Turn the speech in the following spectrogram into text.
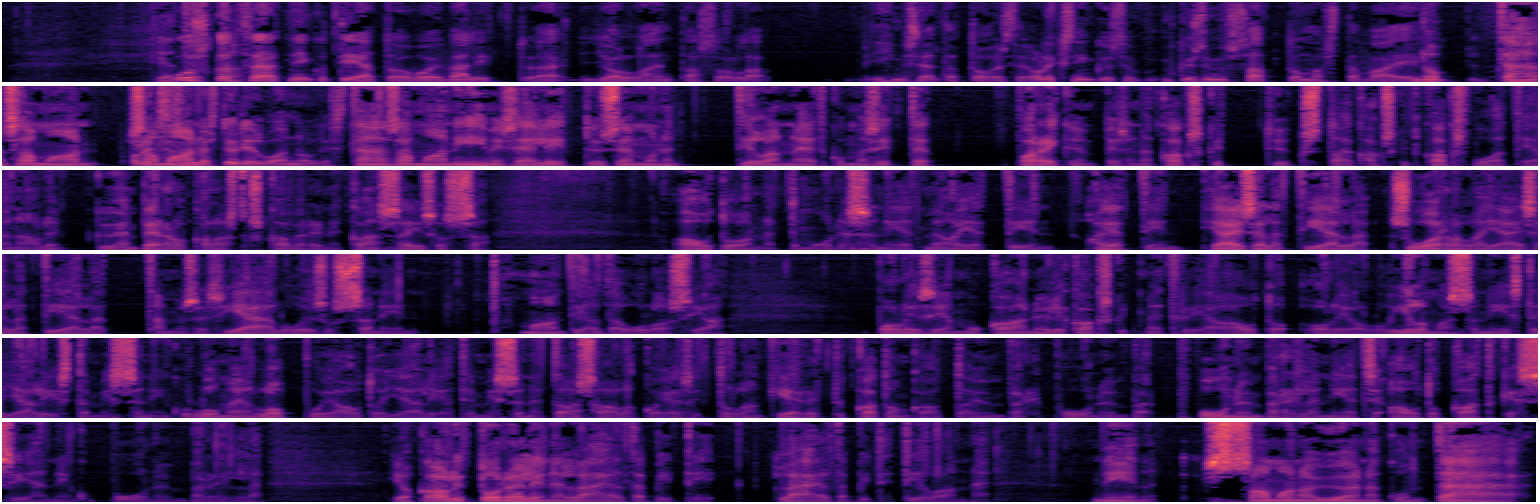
Ja Uskot tota, sä, että niin kuin tietoa voi välittyä jollain tasolla ihmiseltä toiseen? Oliko siinä kysymys sattumasta vai? No tähän samaan, samaan, tähän samaan ihmiseen liittyy semmoinen tilanne, että kun mä sitten parikymppisenä, 21 tai 22-vuotiaana olin yhden perhokalastuskaverini kanssa isossa auto-onnettomuudessa niin, että me ajettiin, ajettiin jäisellä tiellä, suoralla jäisellä tiellä tämmöisessä jääluisussa niin maantieltä ulos ja poliisien mukaan yli 20 metriä auto oli ollut ilmassa niistä jäljistä, missä niin kuin lumeen loppui auton jäljet ja missä ne taas alkoi. Ja sitten ollaan kierretty katon kautta ympäri puun, ympär, puun ympärille niin, että se auto katkesi siihen niin kuin puun ympärille, joka oli todellinen läheltä piti läheltä piti tilanne, niin samana yönä kun tämä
